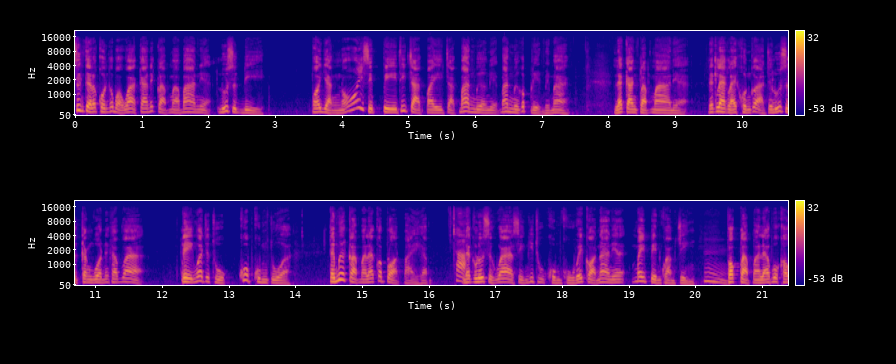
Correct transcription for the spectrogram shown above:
ซึ่งแต่ละคนก็บอกว่าการได้กลับมาบ้านเนี่ยรู้สึกดี เพราะอย่างน้อย 10 ปีที่จากไปจากบ้านเมืองเนี่ยบ้านเมืองก็เปลี่ยนไปมาก และการกลับมาเนี่ยแรกๆ หลายคนก็อาจจะรู้สึกกังวลนะครับว่า เกรงว่าจะถูกควบคุมตัว แต่เมื่อกลับมาแล้วก็ปลอดภัยครับค่ะและก็รู้สึกว่าสิ่งที่ถูกข่มขู่ไว้ก่อนหน้านี้ไม่เป็นความจริงอืมพอกลับมาแล้วพวกเขา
